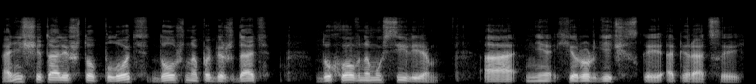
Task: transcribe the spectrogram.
Они считали, что плоть должна побеждать духовным усилием, а не хирургической операцией.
